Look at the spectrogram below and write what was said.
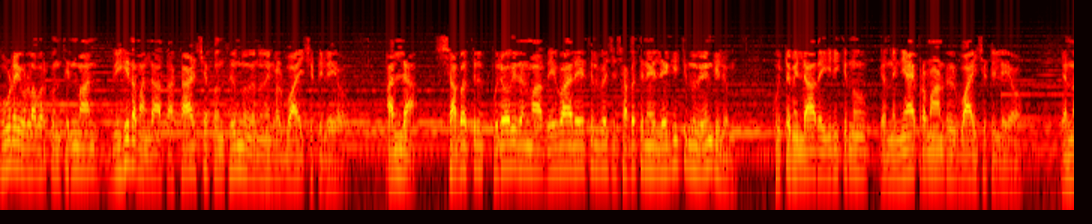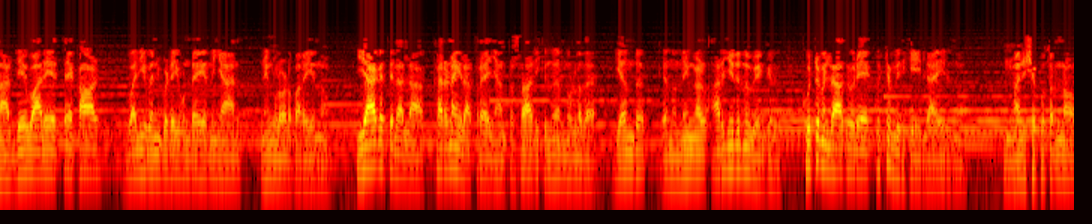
കൂടെയുള്ളവർക്കും തിന്മാൻ വിഹിതമല്ലാത്ത കാഴ്ചപ്പം തിന്നു എന്ന് നിങ്ങൾ വായിച്ചിട്ടില്ലയോ? അല്ല ശബത്തിൽ പുരോഹിതന്മാർ ദൈവാലയത്തിൽ വെച്ച് ശബത്തിനെ ലംഘിക്കുന്നുവെങ്കിലും കുറ്റമില്ലാതെ ഇരിക്കുന്നു എന്ന് ന്യായപ്രമാണത്തിൽ വായിച്ചിട്ടില്ലയോ? എന്നാൽ ദേവാലയത്തെക്കാൾ വലിയവൻ ഇവിടെയുണ്ട് എന്ന് ഞാൻ നിങ്ങളോട് പറയുന്നു. യാഗത്തിലല്ല കരുണയിലത്രേ ഞാൻ പ്രസാദിക്കുന്നതെന്നുള്ളത് എന്ത് എന്ന് നിങ്ങൾ അറിഞ്ഞിരുന്നുവെങ്കിൽ കുറ്റമില്ലാത്തവരെ കുറ്റം വിധിക്കുകയില്ലായിരുന്നു. മനുഷ്യപുത്രനോ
